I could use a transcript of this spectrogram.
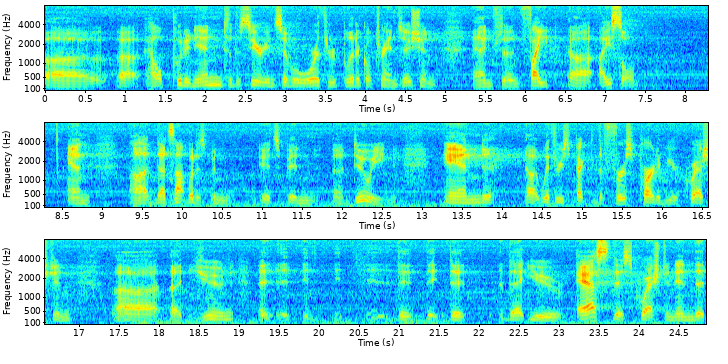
uh, help put an end to the Syrian civil war through political transition and, and fight uh, ISIL. And that's not what it's been, it's been doing. And with respect to the first part of your question, June, it, it, the, that you asked this question and that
